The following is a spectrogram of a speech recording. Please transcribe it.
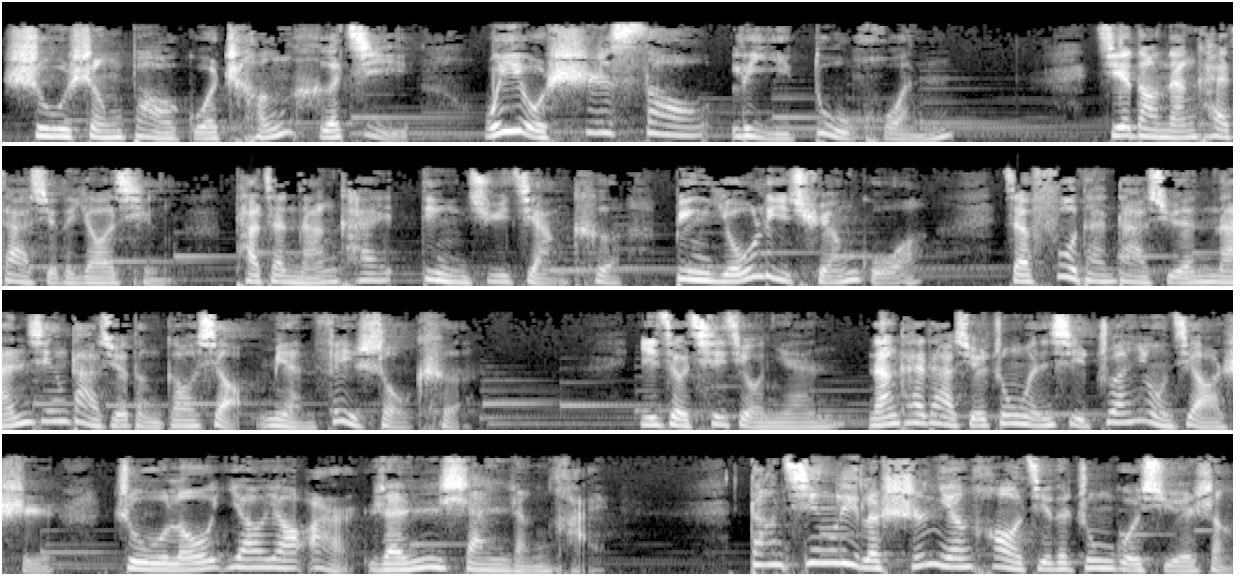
书生报国成何计？唯有诗骚李杜魂。接到南开大学的邀请，他在南开定居讲课，并游历全国，在复旦大学、南京大学等高校免费授课。一九七九年，南开大学中文系专用教室，主楼幺幺二，人山人海。当经历了十年浩劫的中国学生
